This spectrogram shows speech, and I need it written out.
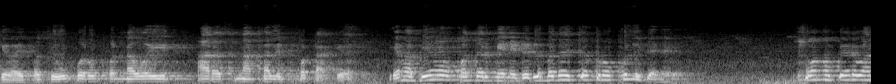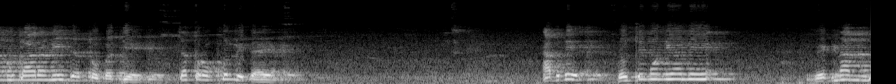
કહેવાય. પછી ઉપર ઉપરના હોય, આરસના ખાલી ફોટા કહેવાય. એમાં બેહો પંદર મિનિટ, એટલે બધા ચક્રો ખુલી જાય. સોનું પહેરવાનું કારણ એ જ હતું બધે. ચક્રો ખુલી જાય એમ. આ બધી ઋષિમુનિઓની વિજ્ઞાન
